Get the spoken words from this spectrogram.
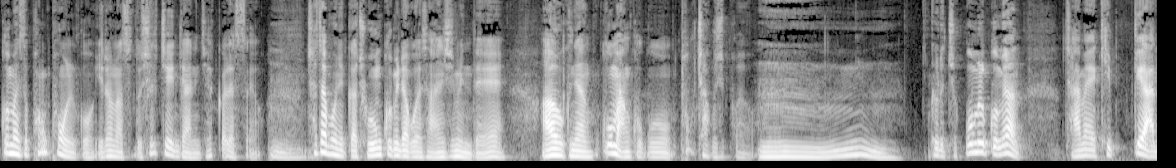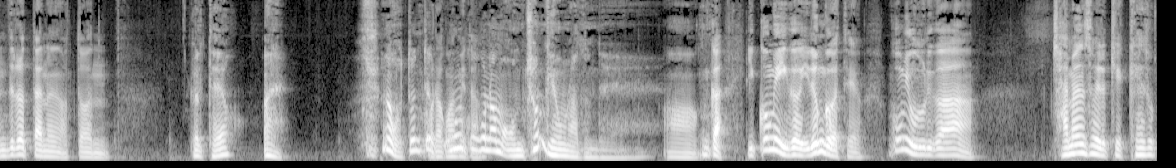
꿈에서 펑펑 울고 일어나서도 실제인지 아닌지 헷갈렸어요. 음. 찾아보니까 좋은 꿈이라고 해서 안심인데 아우 그냥 꿈 안 꾸고 푹 자고 싶어요. 음. 그렇죠. 꿈을 꾸면 잠에 깊게 안 들었다는 어떤 그렇대요? 네. 근데 어떤 때 꿈을 합니다. 꾸고 나면 엄청 개운하던데. 어, 그러니까 이 꿈이 이거 이런 것 같아요. 꿈이 우리가 자면서 이렇게 계속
